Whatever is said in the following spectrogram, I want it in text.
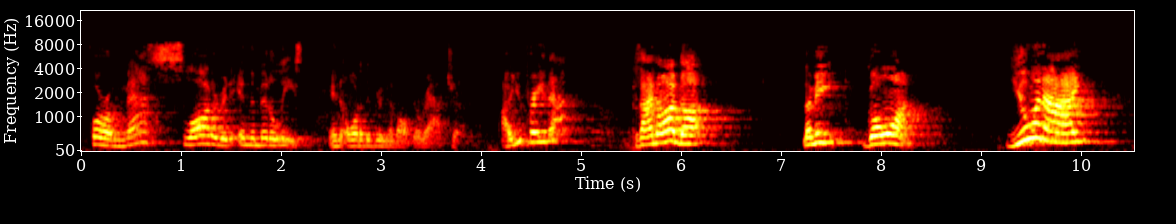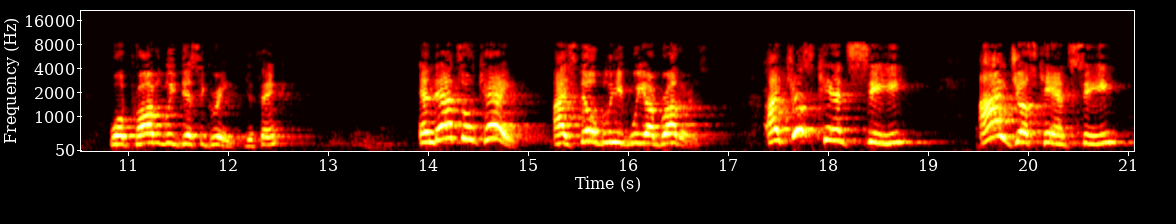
for a mass slaughtering in the Middle East in order to bring about the rapture. Are you praying that? Because I know I'm not. Let me go on. You and I will probably disagree, you think? And that's okay. I still believe we are brothers. I just can't see, I just can't see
